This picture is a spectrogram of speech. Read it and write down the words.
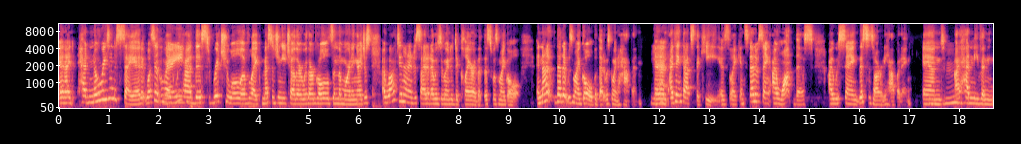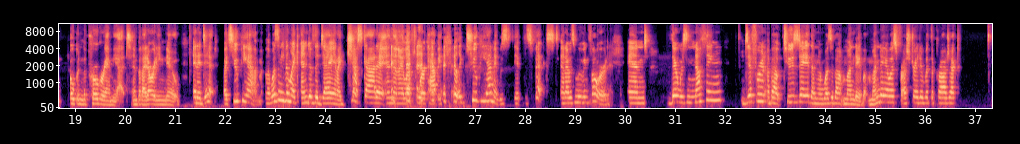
and I had no reason to say it. It wasn't like right. we had this ritual of like messaging each other with our goals in the morning. I just I walked in and I decided I was going to declare that this was my goal. And not that it was my goal, but that it was going to happen. Yeah. And I think that's the key. Is like instead of saying I want this, I was saying this is already happening and mm-hmm. I hadn't even opened the program yet, and but I'd already knew, and it did by 2 p.m. It wasn't even like end of the day, and I just got it, and then I left work happy. But like 2 p.m., it was it was fixed, and I was moving forward, and there was nothing different about Tuesday than there was about Monday. But Monday, I was frustrated with the project.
